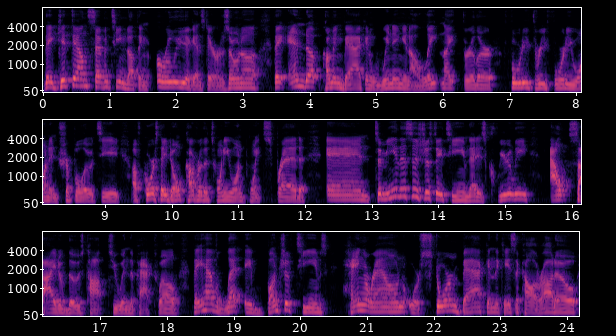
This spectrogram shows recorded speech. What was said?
They get down 17 0 early against Arizona. They end up coming back and winning in a late night thriller 43 41 in triple OT. Of course, they don't cover the 21 point spread. And to me, this is just a team that is clearly outside of those top two in the Pac 12. They have let a bunch of teams hang around or storm back in the case of Colorado.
